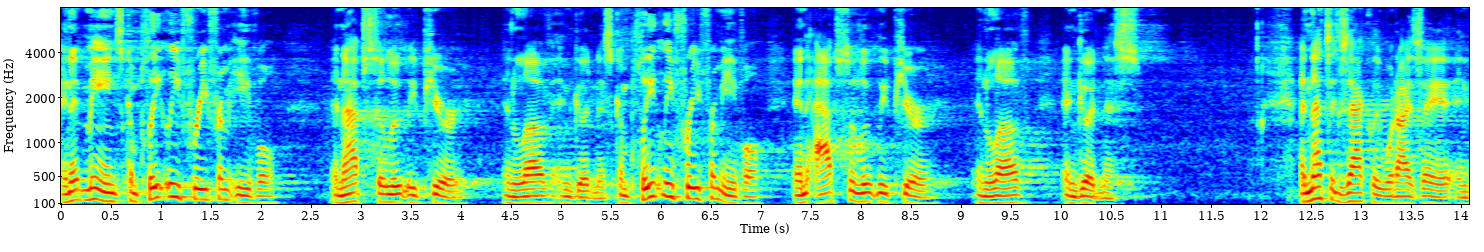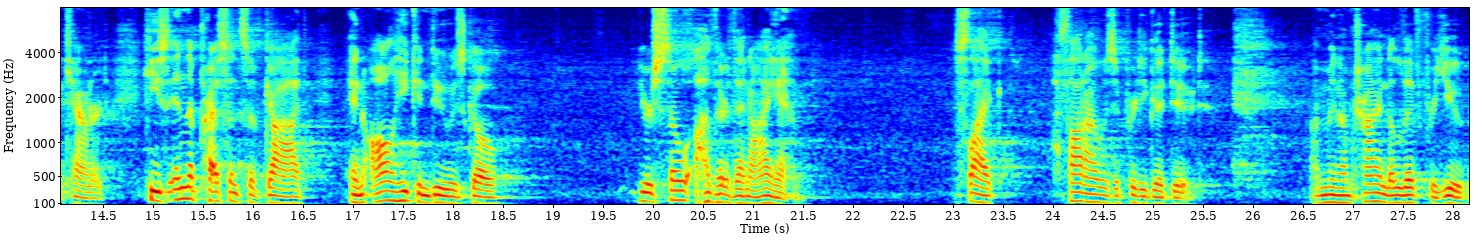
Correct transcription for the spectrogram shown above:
And it means completely free from evil and absolutely pure in love and goodness. Completely free from evil and absolutely pure in love and goodness. And that's exactly what Isaiah encountered. He's in the presence of God, and all he can do is go, You're so other than I am. It's like, I thought I was a pretty good dude. I mean, I'm trying to live for you.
